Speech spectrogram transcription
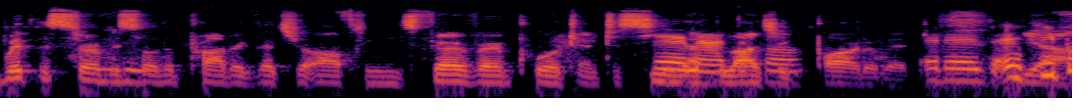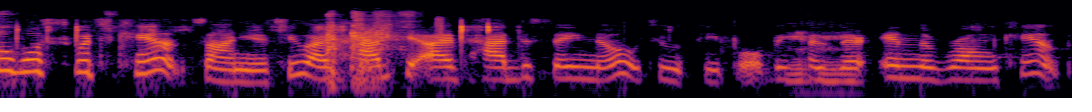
with the service Mhm. or the product that you're offering. It's very very important to see Very that magical. logic part of it. It is, and Yeah. people will switch camps on you too. I've had to, I've had to say no to people because Mhm. they're in the wrong camp,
